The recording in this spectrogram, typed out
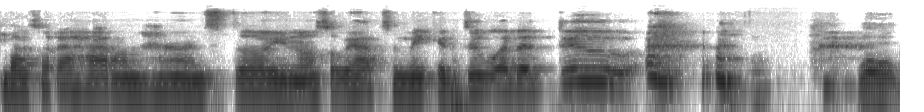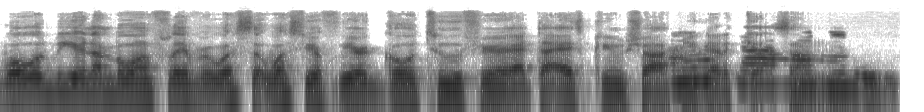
That's what I had on hand still, you know. So we have to make it do what it do. What What would be your number one flavor? What's What's your your go to if you're at the ice cream shop? and You gotta get something.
